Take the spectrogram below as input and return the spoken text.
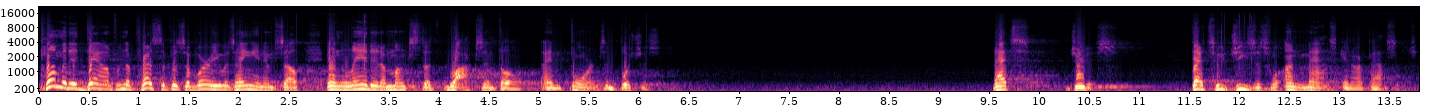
plummeted down from the precipice of where he was hanging himself and landed amongst the rocks and, and thorns and bushes. That's Judas. That's who Jesus will unmask in our passage.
